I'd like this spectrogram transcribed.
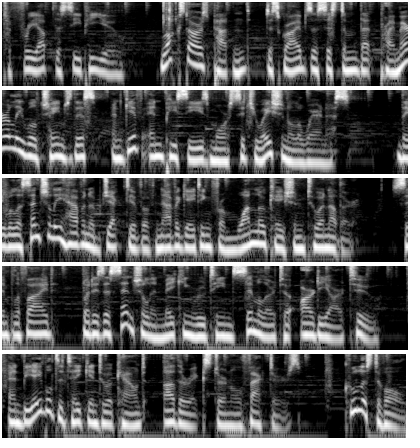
to free up the CPU. Rockstar's patent describes a system that primarily will change this and give NPCs more situational awareness. They will essentially have an objective of navigating from one location to another, simplified, but is essential in making routines similar to RDR2, and be able to take into account other external factors. Coolest of all,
